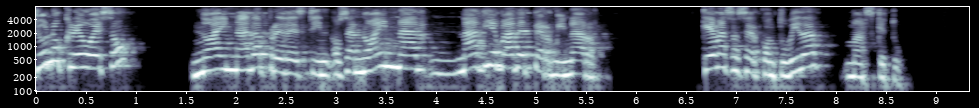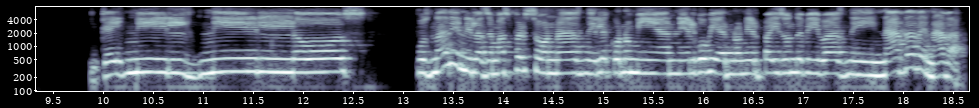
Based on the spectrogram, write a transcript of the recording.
yo no creo eso. No hay nada predestinado, o sea, no hay nada, nadie va a determinar ¿Qué vas a hacer con tu vida más que tú? ¿Ok? Ni, ni los, pues nadie, ni las demás personas, ni la economía, ni el gobierno, ni el país donde vivas, ni nada de nada.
